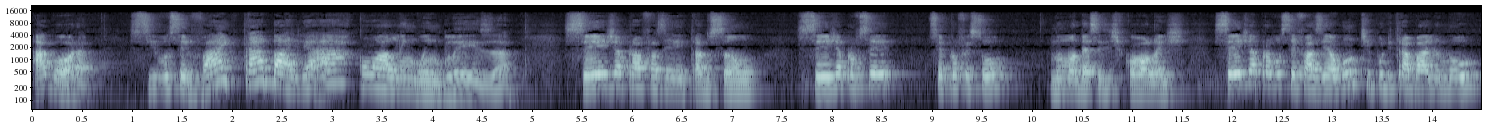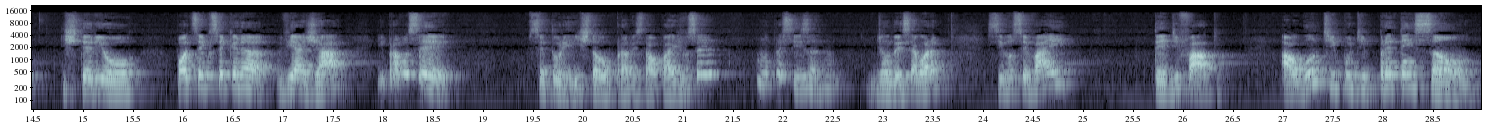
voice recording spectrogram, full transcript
Agora, se você vai trabalhar com a língua inglesa, seja para fazer tradução, seja para você ser professor numa dessas escolas, seja para você fazer algum tipo de trabalho no exterior, pode ser que você queira viajar e para você ser turista ou para visitar o país, você não precisa de um desse. Agora, se você vai ter de fato algum tipo de pretensão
